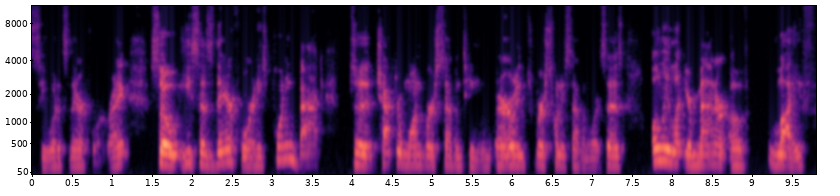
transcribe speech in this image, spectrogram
see what it's there for, right? So he says therefore and he's pointing back to chapter 1 verse 17 or I mean verse 27 where it says only let your manner of life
